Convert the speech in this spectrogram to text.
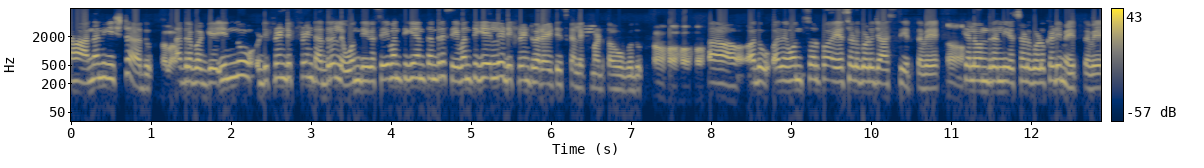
ಹಾ ನನಗೆ ಇಷ್ಟ ಅದು? ಅದ್ರ ಬಗ್ಗೆ ಇನ್ನು ಡಿಫ್ರೆಂಟ್ ಡಿಫ್ರೆಂಟ್ ಅದ್ರಲ್ಲೇ ಒಂದ್ ಈಗ ಸೇವಂತಿಗೆ ಅಂತಂದ್ರೆ ಸೇವಂತಿಗೆಯಲ್ಲೇ ಡಿಫ್ರೆಂಟ್ ವೆರೈಟೀಸ್ ಕಲೆಕ್ಟ್ ಮಾಡ್ತಾ ಹೋಗೋದು. ಅದು ಅದೇ ಒಂದ್ ಸ್ವಲ್ಪ ಎಸಳುಗಳು ಜಾಸ್ತಿ ಇರ್ತವೆ. ಕೆಲವೊಂದ್ರಲ್ಲಿ ಎಸಳುಗಳು ಕಡಿಮೆ ಇರ್ತವೆ.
